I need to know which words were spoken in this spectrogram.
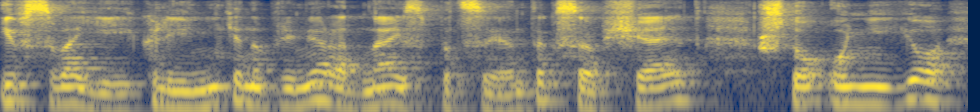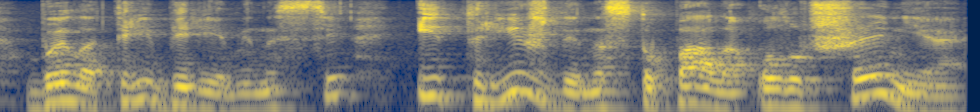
и в своей клинике, например, одна из пациенток сообщает, что у нее было три беременности, и трижды наступало улучшение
